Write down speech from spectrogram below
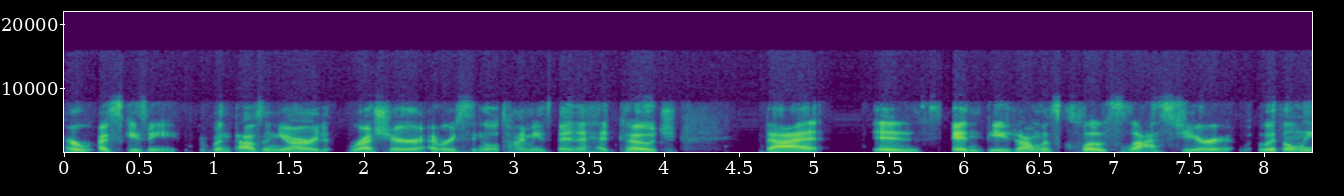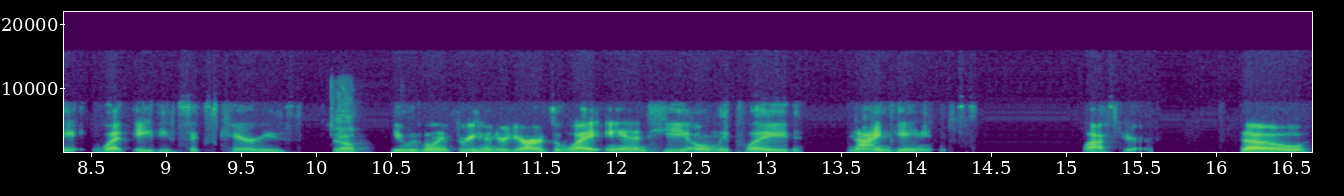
or excuse me, 1,000 yard rusher every single time he's been a head coach. That is, and Bijan was close last year with only what 86 carries. Yep. He was only 300 yards away, and he only played nine games last year. So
